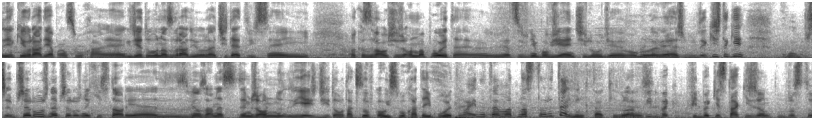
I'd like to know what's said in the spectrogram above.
y, jakiego radia pan słucha, nie? Gdzie tu u nas w radiu leci Tetris, nie? I okazywało się, że on ma płytę, jacyś niepowzięci ludzie w ogóle, wiesz, jakieś takie prze- przeróżne, przeróżne historie związane z tym, że on jeździ tą taksówką i słucha tej płyty. Fajny temat na storytelling taki, wiesz. feedback, feedback jest taki, że on po prostu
